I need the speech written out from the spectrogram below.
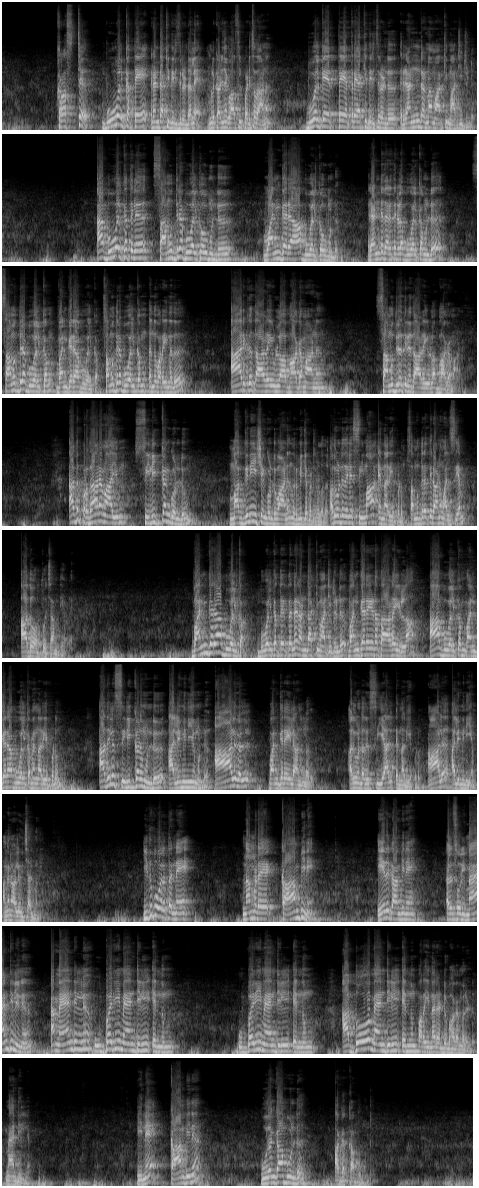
ക്രസ്റ്റ് ഭൂവൽക്കത്തെ രണ്ടാക്കി തിരിച്ചിട്ടുണ്ട് അല്ലേ? നമ്മൾ കഴിഞ്ഞ ക്ലാസ്സിൽ പഠിച്ചതാണ്. ഭൂവൽക്കത്തെ എത്രയാക്കി തിരിച്ചിട്ടുണ്ട്? രണ്ടെണ്ണമാക്കി മാറ്റിയിട്ടുണ്ട്. ആ ഭൂവൽക്കത്തിൽ സമുദ്ര ഭൂവൽക്കവുമുണ്ട് വൻകര ഭൂവൽക്കവുമുണ്ട്. രണ്ട് തരത്തിലുള്ള ഭൂവൽക്കമുണ്ട്. സമുദ്ര ഭൂവൽക്കം വൻകര ഭൂവൽക്കം. സമുദ്ര ഭൂവൽക്കം എന്ന് പറയുന്നത് ആർക്ക് താഴെയുള്ള ഭാഗമാണ്? സമുദ്രത്തിന് താഴെയുള്ള ഭാഗമാണ്. അത് പ്രധാനമായും സിലിക്കൺ കൊണ്ടും മഗ്നീഷ്യം കൊണ്ടുമാണ് നിർമ്മിക്കപ്പെട്ടിട്ടുള്ളത്. അതുകൊണ്ട് തന്നെ സിമ എന്നറിയപ്പെടും. സമുദ്രത്തിലാണ് മത്സ്യം. അത് ഓർത്തു വെച്ചാൽ മതി അവിടെ. വൻകര ഭൂവൽക്കം. ഭൂവൽക്കത്തെ തന്നെ രണ്ടാക്കി മാറ്റിയിട്ടുണ്ട്. വൻകരയുടെ താഴെയുള്ള ആ ഭൂവൽക്കം വൻകര ഭൂവൽക്കം എന്നറിയപ്പെടും. അതിൽ സിലിക്കണുമുണ്ട് അലുമിനിയമുണ്ട്. ആളുകൾ വൻകരയിലാണുള്ളത്. അതുകൊണ്ട് അത് സിയാൽ എന്നറിയപ്പെടും. Al aluminium. അങ്ങനെ ആലോചിച്ചാൽ മതി. ഇതുപോലെ തന്നെ നമ്മുടെ കാമ്പിനെ ഏത് കാമ്പിനെ? അല്ല സോറി മാൻഡിലിന്. ആ മാൻഡിലിന് ഉപരി മാൻഡിൽ എന്നും ഉപരി മാൻഡിൽ എന്നും അതോ മാൻഡിൽ എന്നും പറയുന്ന രണ്ട് ഭാഗങ്ങളുണ്ട് മാൻഡിലിന്. പിന്നെ കാമ്പിന് ഉദങ്കാമ്പുമുണ്ട് അകക്കാമ്പുമുണ്ട്.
